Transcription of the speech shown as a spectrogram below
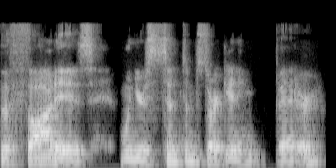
the thought is when your symptoms start getting better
